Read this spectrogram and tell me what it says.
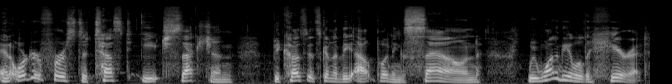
In order for us to test each section, because it's going to be outputting sound, we want to be able to hear it.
